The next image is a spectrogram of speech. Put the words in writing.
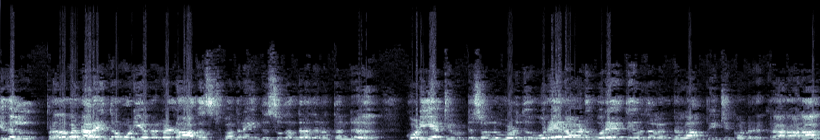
இதில் பிரதமர் நரேந்திர மோடி அவர்கள் ஆகஸ்ட் பதினைந்து சுதந்திர தினத்தன்று கொடியேற்றி விட்டு சொல்லும் பொழுது ஒரே நாடு ஒரே தேர்தல் என்றெல்லாம் பீற்றிக் கொண்டிருக்கிறார். ஆனால்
